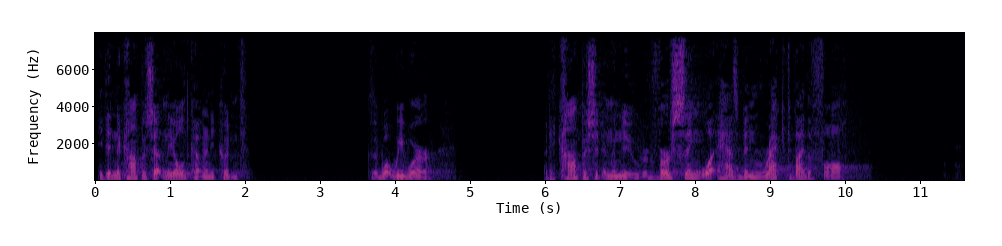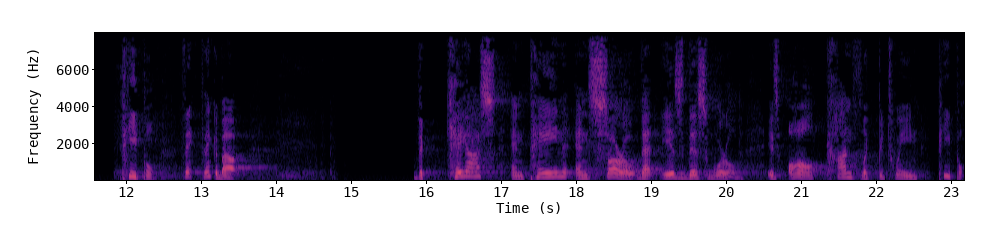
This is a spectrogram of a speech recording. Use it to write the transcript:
He didn't accomplish that in the old covenant. He couldn't because of what we were. But he accomplished it in the new, reversing what has been wrecked by the fall. People, think, think about chaos and pain and sorrow that is this world is all conflict between people.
